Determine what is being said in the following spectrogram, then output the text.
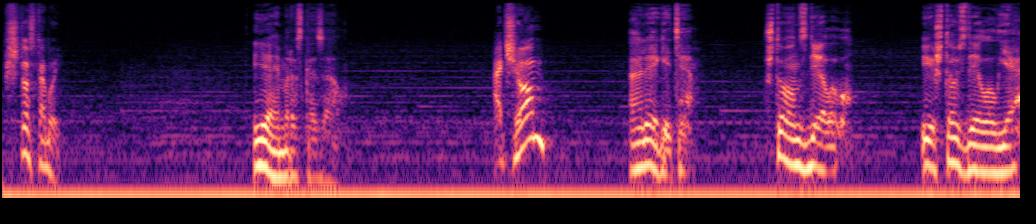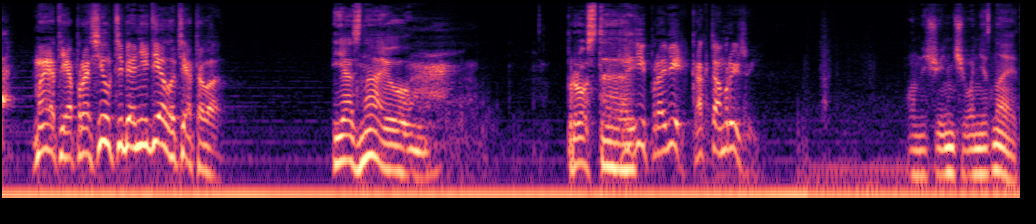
Что с тобой? Я им рассказал. О чем? О Легите. Что он сделал? И что сделал я? Мэтт, я просил тебя не делать этого. Я знаю... Просто... Иди проверь, как там рыжий. Он еще ничего не знает.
